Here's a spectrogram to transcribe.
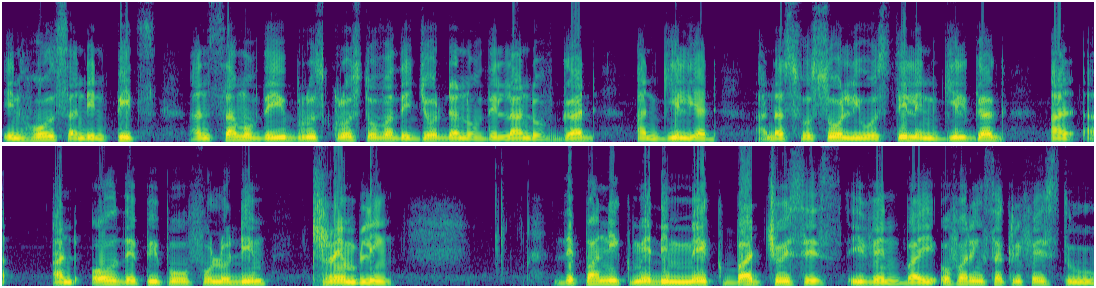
in holes, and in pits and some of the Hebrews crossed over the Jordan of the land of Gad and Gilead. And as for Saul, he was still in Gilgal, and, uh, and all the people followed him, trembling. The panic made him make bad choices, even by offering sacrifice to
